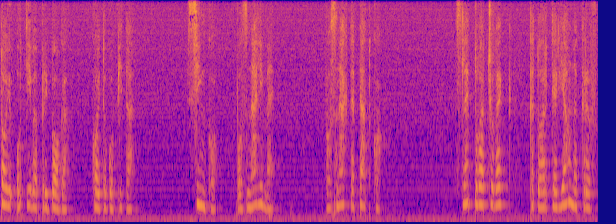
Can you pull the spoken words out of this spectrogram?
Той отива при Бога, който го пита. Синко, позна ли ме? Познахте татко. След това човек, като артериална кръв,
